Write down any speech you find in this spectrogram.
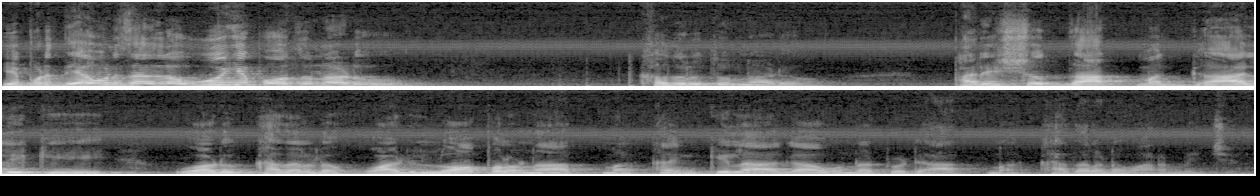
ఇప్పుడు దేవుని సన్నిధిలో ఊగిపోతున్నాడు. కదులుతున్నాడు. పరిశుద్ధాత్మ గాలికి వాడు కదలడం వాడి లోపల ఉన్న ఆత్మ కంకిలాగా ఉన్నటువంటి ఆత్మ కదలడం ఆరంభించింది.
